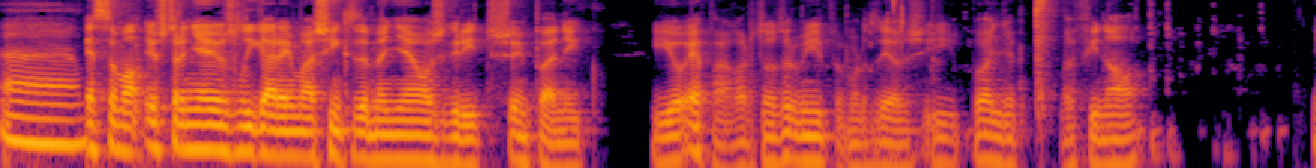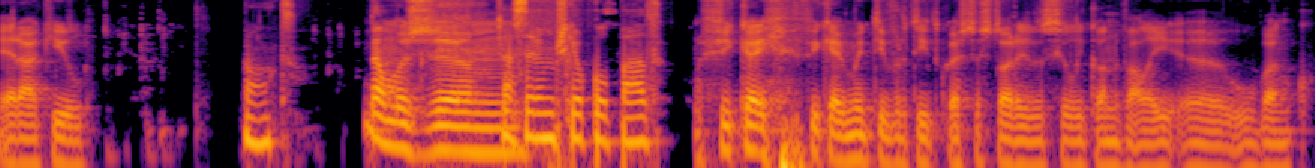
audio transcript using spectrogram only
Uh... Essa mal, eu estranhei os ligarem-me às 5 da manhã aos gritos, em pânico. E eu, epá, agora estou a dormir, pelo amor de Deus. E olha, afinal, era aquilo. Pronto. Não, mas. Um, Já sabemos que é o culpado. Fiquei, fiquei muito divertido com esta história do Silicon Valley, uh, o banco.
